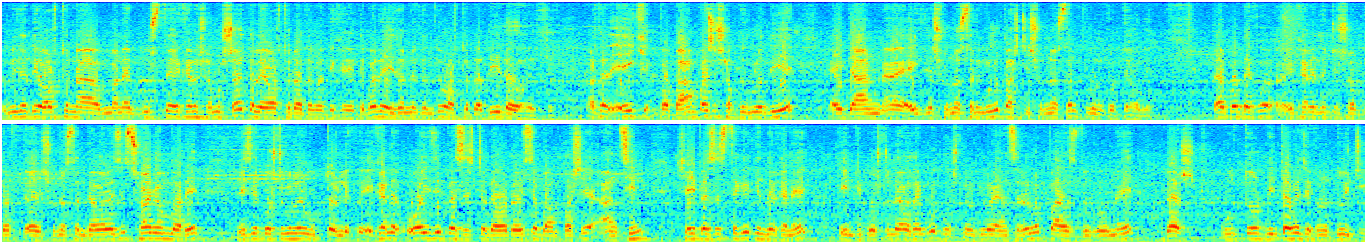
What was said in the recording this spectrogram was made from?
তুমি যদি অর্থ না মানে বুঝতে এখানে সমস্যা হয়, তাহলে অর্থটা তোমরা দেখে নিতে পারো। এই জন্য কিন্তু অর্থটা দিয়ে দেওয়া হয়েছে। অর্থাৎ এই বাম পাশে শব্দগুলো দিয়ে এই ডান এই যে শূন্যস্থানগুলো, পাঁচটি শূন্যস্থান পূরণ করতে হবে। তারপর দেখো, এখানে দুটি শব্দ শূন্যস্থান দেওয়া রয়েছে। ছয় নম্বরে নিচের প্রশ্নগুলোর উত্তর লেখো। এখানে ওই যে প্যাসেজটা দেওয়া রয়েছে, বাম পাশে আনসিন, সেই প্যাসেজ থেকে কিন্তু এখানে তিনটি প্রশ্ন দেওয়া থাকবে। প্রশ্নগুলোর অ্যান্সার হলো পাঁচ দুগুণে দশ। উত্তর দিতে হবে যে কোনো দুইটি।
